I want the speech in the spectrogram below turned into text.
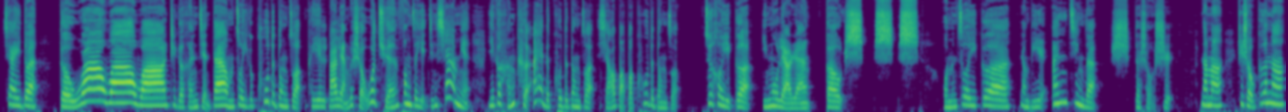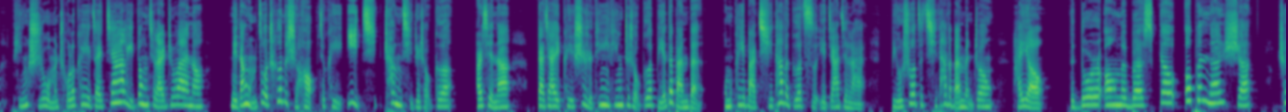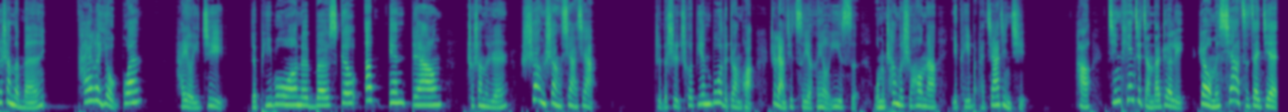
下一段，go 哇哇哇，这个很简单，我们做一个哭的动作，可以把两个手握拳放在眼睛下面，一个很可爱的哭的动作，小宝宝哭的动作。最后一个一目了然，go sh sh sh，我们做一个让别人安静的嘘的手势。那么这首歌呢，平时我们除了可以在家里动起来之外呢？每当我们坐车的时候，就可以一起唱起这首歌。而且呢，大家也可以试着听一听这首歌别的版本。我们可以把其他的歌词也加进来，比如说在其他的版本中，还有 The door on the bus go open and shut。车上的门开了又关。还有一句，The people on the bus go up and down。车上的人上上下下，指的是车颠簸的状况。这两句词也很有意思，我们唱的时候呢，也可以把它加进去。好，今天就讲到这里，让我们下次再见。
